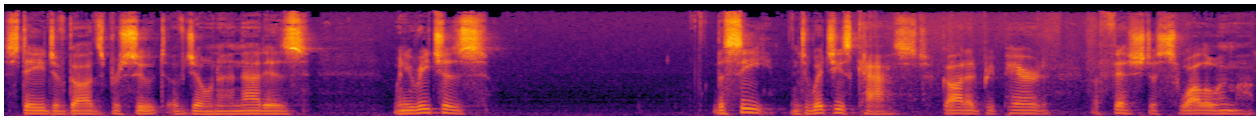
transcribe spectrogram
stage of God's pursuit of Jonah, and that is when he reaches the sea into which he's cast, God had prepared a fish to swallow him up.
